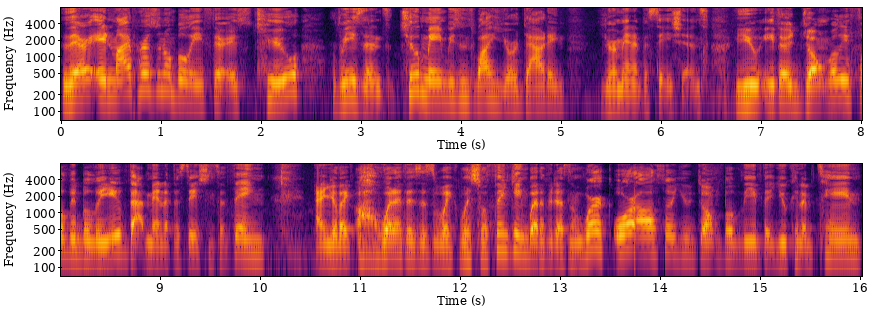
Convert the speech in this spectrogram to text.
There in my personal belief there is two reasons, two main reasons why you're doubting your manifestations. You either don't really fully believe that manifestation's a thing, and you're like, oh, what if this is like wishful thinking? What if it doesn't work? Or also you don't believe that you can obtain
